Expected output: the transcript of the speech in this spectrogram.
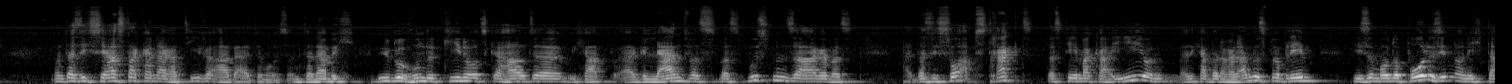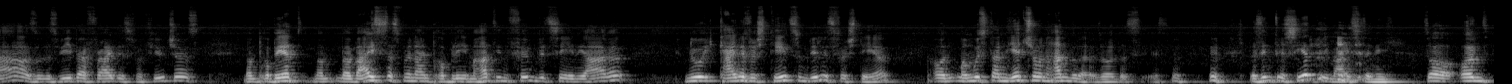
und dass ich sehr stark an Narrative arbeiten muss. Und dann habe ich über 100 Keynotes gehalten, ich habe äh, gelernt, was, was muss man sagen, was das ist so abstrakt, das Thema KI. Und ich habe da noch ein anderes Problem. Diese Monopole sind noch nicht da. Also das wie bei Fridays for Futures. Man probiert, man, man weiß, dass man ein Problem hat in fünf bis zehn Jahren. Nur keiner versteht es und will es verstehen. Und man muss dann jetzt schon handeln. Also das, ist, das interessiert die meisten nicht. So, und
